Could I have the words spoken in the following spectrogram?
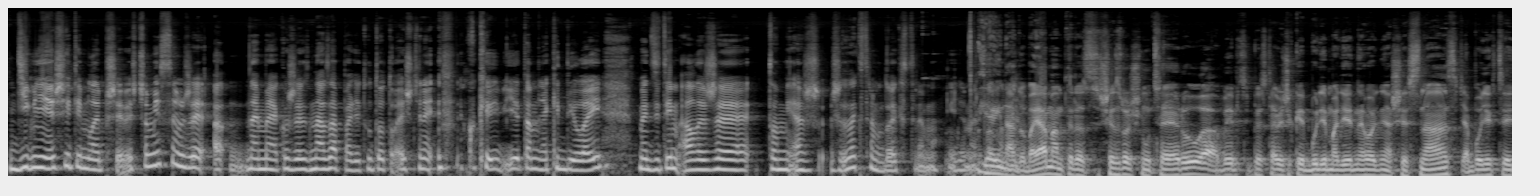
divnejší, tým lepšie. Vieš čo myslím, že a, najmä akože na západe túto to ešte ne, ako keď je tam nejaký delay medzi tým, ale že to mi až že z extrému do extrému extrému ideme. Je iná doba. Ja mám teraz 6-ročnú dceru a viem si predstaviť, že keď bude mať jedného dňa 16 a bude chcieť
